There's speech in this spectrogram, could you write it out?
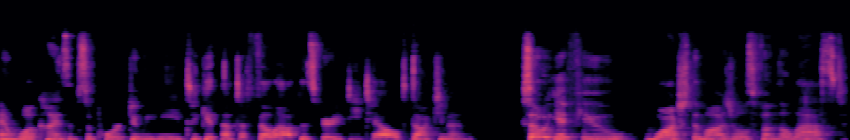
And what kinds of support do we need to get them to fill out this very detailed document? So if you watch the modules from the last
